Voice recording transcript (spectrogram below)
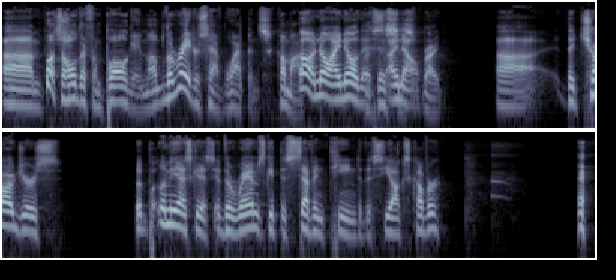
Um, Well, it's a whole different ballgame. The Raiders have weapons. Come on. oh no, I know But this. I is- know. right. Uh, the Chargers. But, but let me ask you this: If the Rams get to 17, do the Seahawks cover?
